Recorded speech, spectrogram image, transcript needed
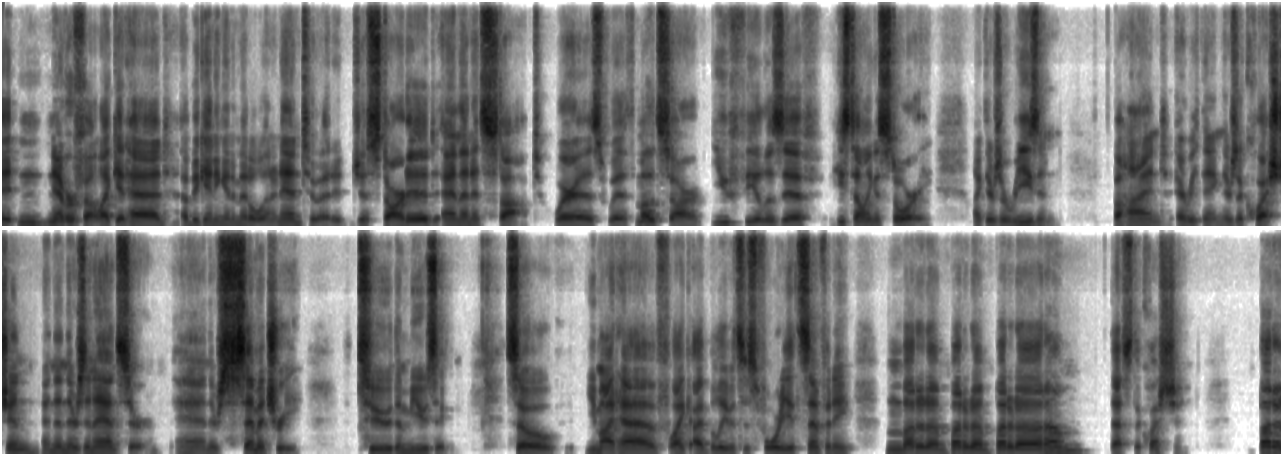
it never felt like it had a beginning and a middle and an end to it. It just started and then it stopped. Whereas with Mozart, you feel as if he's telling a story, like there's a reason behind everything. There's a question and then there's an answer, and there's symmetry to the music. So you might have, like, I believe it's his 40th symphony. That's the question. That's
